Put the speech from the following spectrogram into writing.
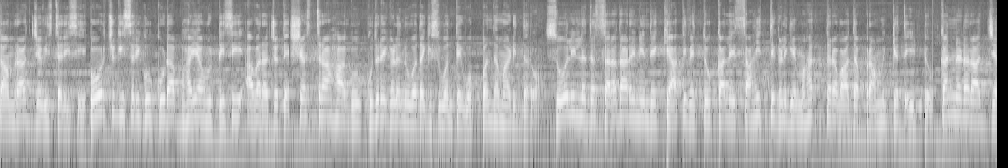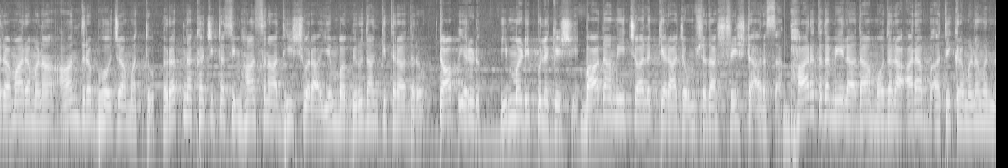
ಸಾಮ್ರಾಜ್ಯ ವಿಸ್ತರಿಸಿ, ಪೋರ್ಚುಗೀಸರಿಗೂ ಕೂಡ ಭಯ ಹುಟ್ಟಿಸಿ ಅವರ ಜೊತೆ ಶಸ್ತ್ರ ಹಾಗೂ ಕುದುರೆಗಳನ್ನು ಒದಗಿಸುವಂತೆ ಒಪ್ಪಂದ ಮಾಡಿದ್ದರು. ಸೋಲಿಲ್ಲದ ಸರದಾರನೆಂದೇ ಖ್ಯಾತಿವೆತ್ತು ಕಲೆ ಸಾಹಿತ್ಯಗಳಿಗೆ ಮಹತ್ತರವಾದ ಪ್ರಾಮುಖ್ಯತೆ ಇಟ್ಟು, ಕನ್ನಡ ರಾಜ್ಯ ರಮಾರಮಣ, ಆಂಧ್ರ ಭೋಜ ಮತ್ತು ರತ್ನ ಖಚಿತ ಸಿಂಹಾಸನಾಧೀಶ್ವರ ಎಂಬ ಬಿರುದಾಂಕಿತರಾದರು. ಟಾಪ್ ಎರಡು, ಇಮ್ಮಡಿ ಪುಲಕೇಶಿ, ಬಾದಾಮಿ ಚಾಲುಕ್ಯ ರಾಜವಂಶದ ಶ್ರೇಷ್ಠ ಅರಸ. ಭಾರತದ ಮೇಲಾದ ಮೊದಲ ಅರಬ್ ಅತಿಕ್ರಮಣವನ್ನ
